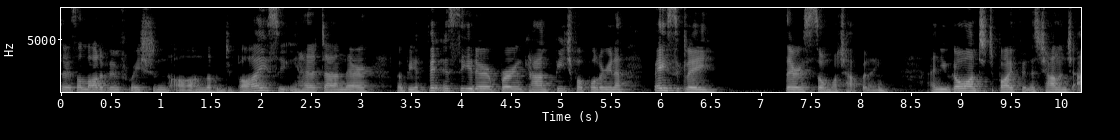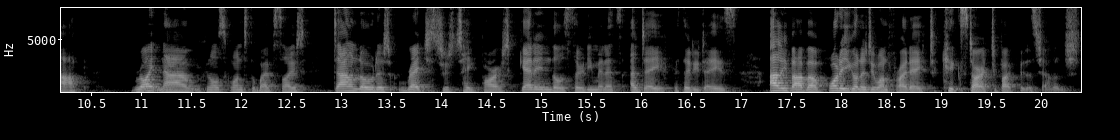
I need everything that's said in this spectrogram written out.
there's a lot of information on Lovin Dubai, so you can head down there. There'll be a fitness theater, burn camp, beach football arena. Basically, there is so much happening. And you go onto Dubai Fitness Challenge app right now. You can also go onto the website, download it, register to take part, get in those 30 minutes a day for 30 days. Alibaba, what are you going to do on Friday to kickstart Dubai Fitness Challenge?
